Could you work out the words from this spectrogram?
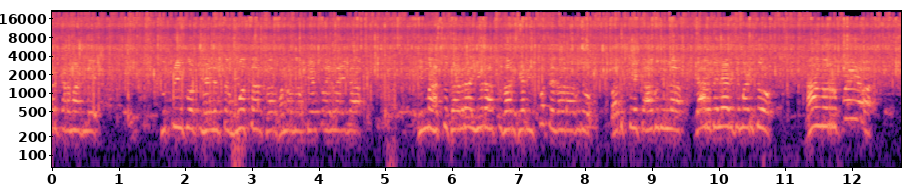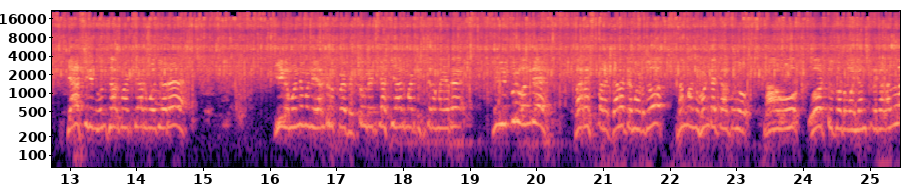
ಸರ್ಕಾರ ಮಾಡಲಿ. ಸುಪ್ರೀಂ ಕೋರ್ಟ್ ಹೇಳಿದಂಥ ಮೂವತ್ತಾರು ಸಾವಿರ ಸಂಬಳ ನಾವು ಕೇಳ್ತಾ ಇಲ್ಲ ಈಗ. ನಿಮ್ಮ ಹತ್ತು ಸಾವಿರ, ಇವರ ಹತ್ತು ಸಾವಿರ ಸೇರಿ ಇಪ್ಪತ್ತೈದು ಸಾವಿರ ಆಗೋದು. ಬದುಕಲಿಕ್ಕೆ ಆಗೋದಿಲ್ಲ. ಯಾರು ಬೆಲೆ ಏರಿಕೆ ಮಾಡಿದ್ದು? ನಾನ್ನೂರು ರೂಪಾಯಿ ಗ್ಯಾಸಿಗೆ ಒಂದು ಸಾವಿರ ಯಾರು ಮೋದಿಯವರೇ? ಈಗ ಮೊನ್ನೆ ಮೊನ್ನೆ ಎರಡು ರೂಪಾಯಿ ಪೆಟ್ರೋಲ್ ರೇಟ್ ಜಾಸ್ತಿ ಯಾರು ಮಾಡಿ ಸಿದ್ದರಾಮಯ್ಯರೇ ನೀವಿಬ್ಬರು ಒಂದೇ ಪರಸ್ಪರ ಗಲಾಟೆ ಮಾಡೋದು. ನಮ್ಮನ್ನು ಹೊಂಡಕ್ಕೆ ಹಾಕುದು ನಾವು ಓಟು ಕೊಡುವ ಯಂತ್ರಗಳಲ್ಲ.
